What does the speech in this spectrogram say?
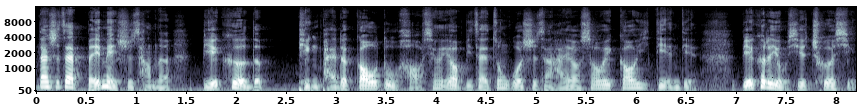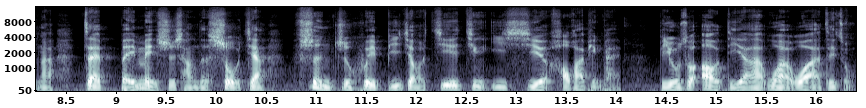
但是在北美市场呢，别克的。品牌的高度好像要比在中国市场还要稍微高一点点。别克的有些车型啊，在北美市场的售价甚至会比较接近一些豪华品牌，比如说奥迪啊、沃尔沃啊这种。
